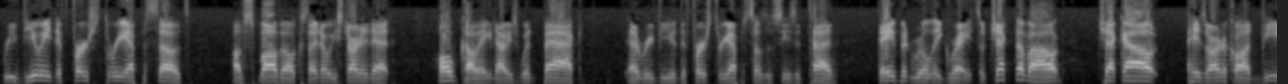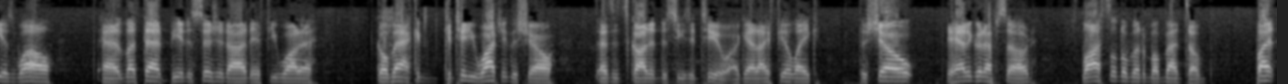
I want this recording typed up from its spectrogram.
reviewing the first three episodes of Smallville, because I know he started at Homecoming, now he's went back and reviewed the first three episodes of season 10. They've been really great. So check them out. Check out his article on V as well, and let that be a decision on if you want to go back and continue watching the show as it's gone into season two. Again, I feel like the show it had a good episode, lost a little bit of momentum, but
